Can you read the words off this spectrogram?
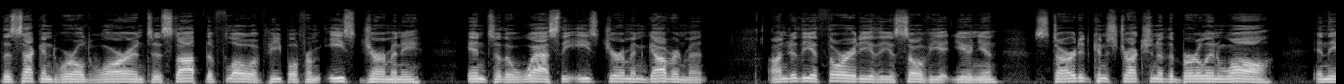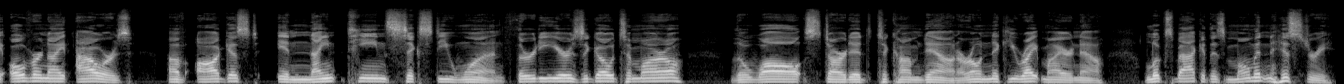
the Second World War and to stop the flow of people from East Germany into the West, the East German government, under the authority of the Soviet Union, started construction of the Berlin Wall in the overnight hours of August in 1961. 30 years ago tomorrow, the wall started to come down. Our own Nikki Reitmeyer now looks back at this moment in history,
